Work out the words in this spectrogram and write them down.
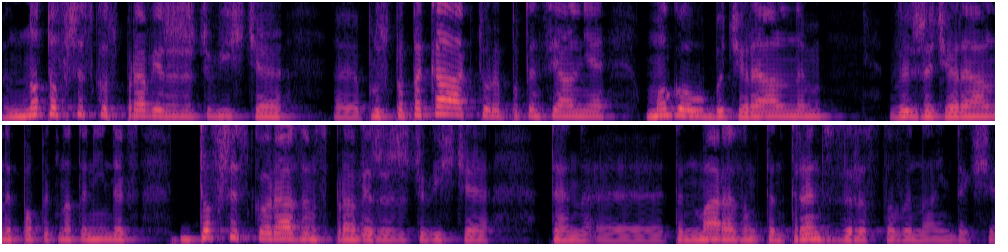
No to wszystko sprawia, że rzeczywiście e, plus PPK, które potencjalnie mogą być realnym, wywrzeć realny popyt na ten indeks. To wszystko razem sprawia, że rzeczywiście ten, e, ten marazm, ten trend wzrostowy na indeksie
